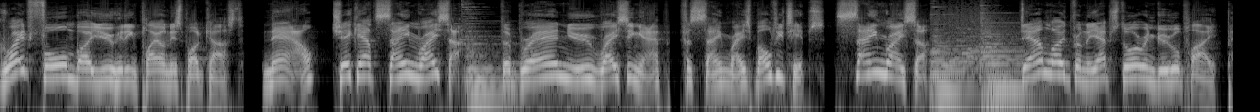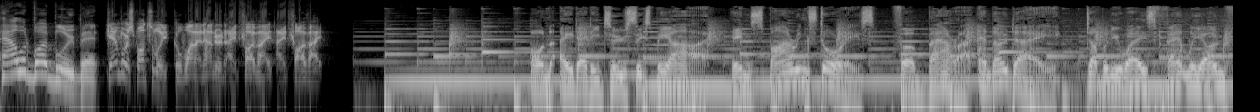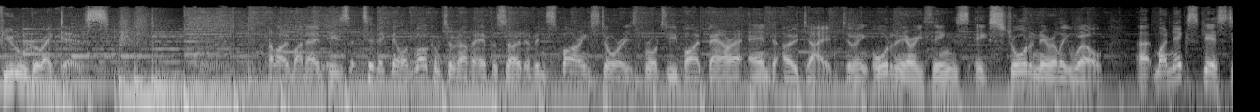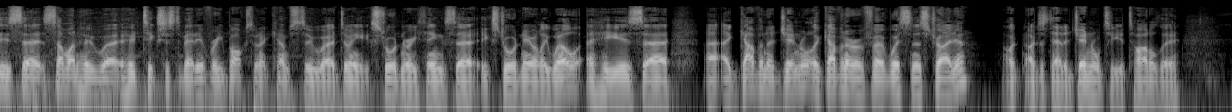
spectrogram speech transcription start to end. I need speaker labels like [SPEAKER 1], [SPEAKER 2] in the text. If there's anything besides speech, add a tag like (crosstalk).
[SPEAKER 1] Great form by you hitting play on this podcast. Now, check out Same Racer, the brand new racing app for same race multi tips. Same Racer. Download from the App Store and Google Play. Powered by Bluebet. Gamble responsibly. Call 1 800 858 858.
[SPEAKER 2] On 882 6PR, inspiring stories for Bowra and O'Dea, WA's family owned funeral directors.
[SPEAKER 3] Hello, my name is Tim McMillan. Welcome to another episode of Inspiring Stories brought to you by Bowra and O'Dea, doing ordinary things extraordinarily well. Uh, my next guest is uh, someone who uh, who ticks just about every box when it comes to uh, doing extraordinary things uh, extraordinarily well. Uh, he is a governor general, a governor of Western Australia. I, I just added general to your title there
